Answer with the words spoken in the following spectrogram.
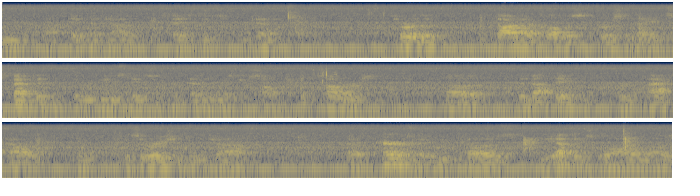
He did not take that job as state state superintendent. Sort of the dog out of Columbus, the person they expected that would be the state superintendent, Mr. Summers, uh, did not take or backed out of consideration for the job. And apparently, because the ethics law was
